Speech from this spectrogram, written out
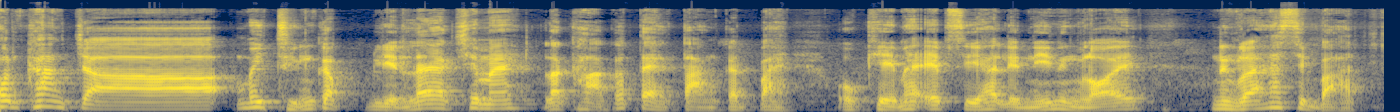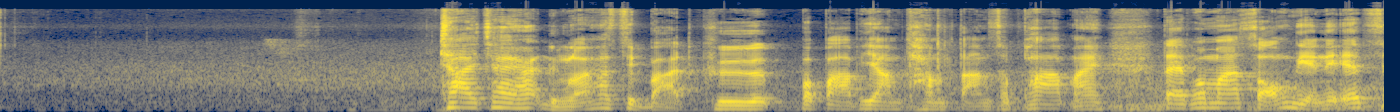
ค่อนข้างจะไม่ถึงกับเหรียญแรกใช่ไหมราคาก็แตกต่างกันไป โอเคไหม FC ฮะเหรียญนี้ 100 150 บาท ใช่ใช่ฮะ150 บาท คือประปาพยายามทำตามสภาพไหมแต่พอมา 2 เหรียญใน FC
